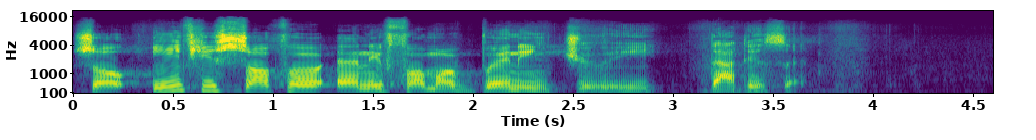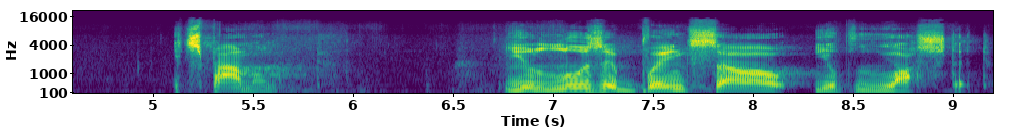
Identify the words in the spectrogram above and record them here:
So if you suffer any form of brain injury, that is it. It's permanent. You lose a brain cell, you've lost it.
